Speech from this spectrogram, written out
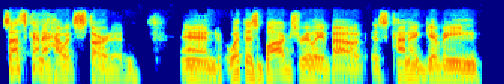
So that's kind of how it started. And what this blog's really about is kind of giving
